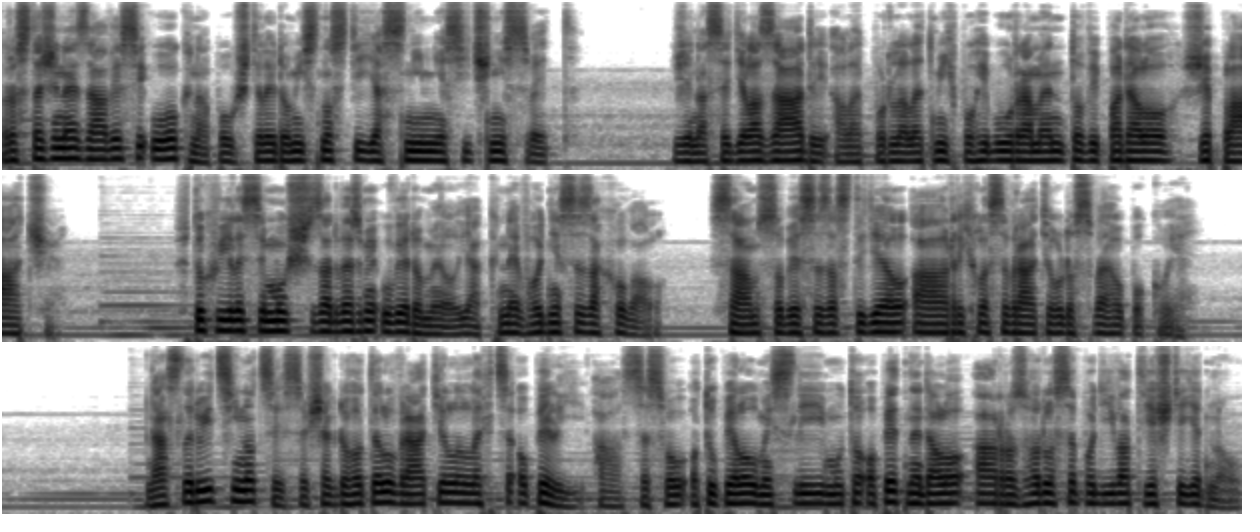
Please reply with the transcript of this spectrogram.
Roztažené závěsy u okna pouštěly do místnosti jasný měsíční svit. Žena seděla zády, ale podle letmých pohybů ramen to vypadalo, že pláče. V tu chvíli si muž za dveřmi uvědomil, jak nevhodně se zachoval. Sám sobě se zastyděl a rychle se vrátil do svého pokoje. Následující noci se však do hotelu vrátil lehce opilý a se svou otupělou myslí mu to opět nedalo a rozhodl se podívat ještě jednou.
